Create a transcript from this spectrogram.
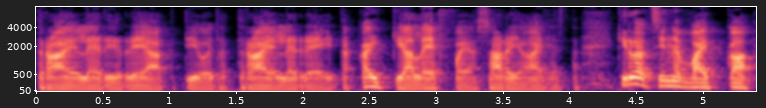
trailerireaktioita, trailereita, kaikkia leffa- ja sarja-aiheesta. Kirjoitat sinne vaikka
